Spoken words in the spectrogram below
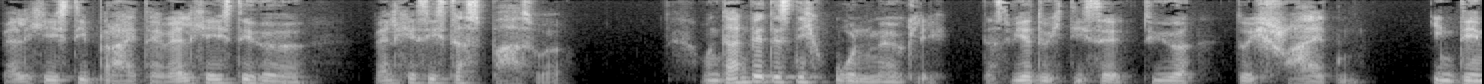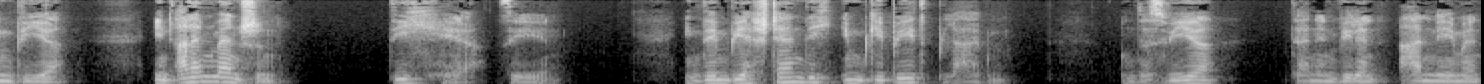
welche ist die Breite, welche ist die Höhe, welches ist das Passwort. Und dann wird es nicht unmöglich, dass wir durch diese Tür durchschreiten, indem wir in allen Menschen dich her sehen, indem wir ständig im Gebet bleiben und dass wir deinen Willen annehmen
